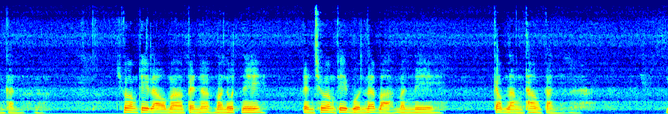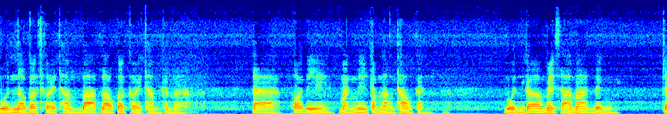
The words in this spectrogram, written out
ำกัน ช่วงที่เรามาเป็นมนุษย์นี้ เป็นช่วงที่บุญและบาปมันมีกำลังเท่ากัน บุญเราก็เคยทำบาปเราก็เคยทำกันมา แต่พอดีมันมีกำลังเท่ากัน บุญก็ไม่สามารถดึงใจ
